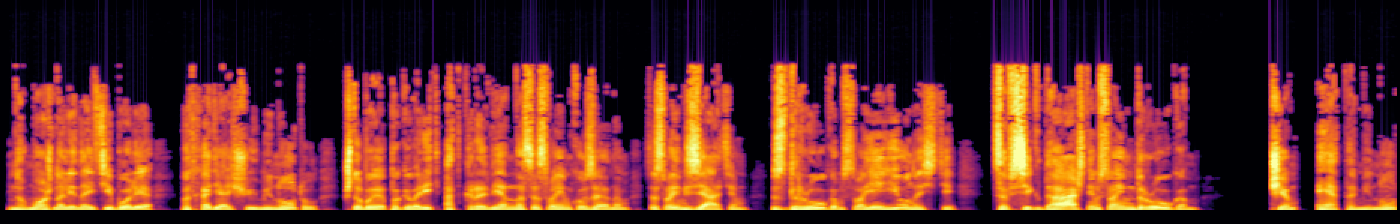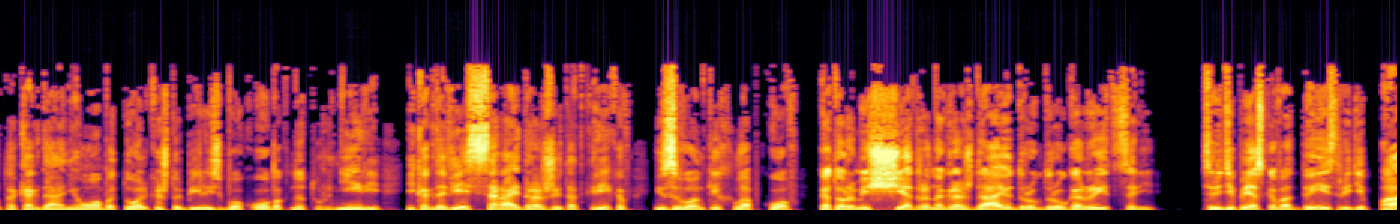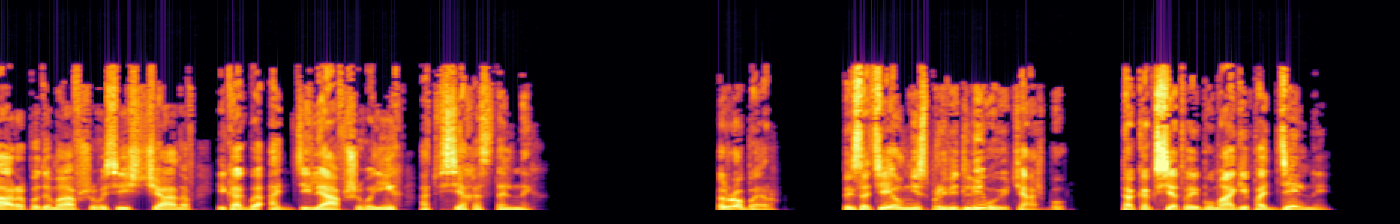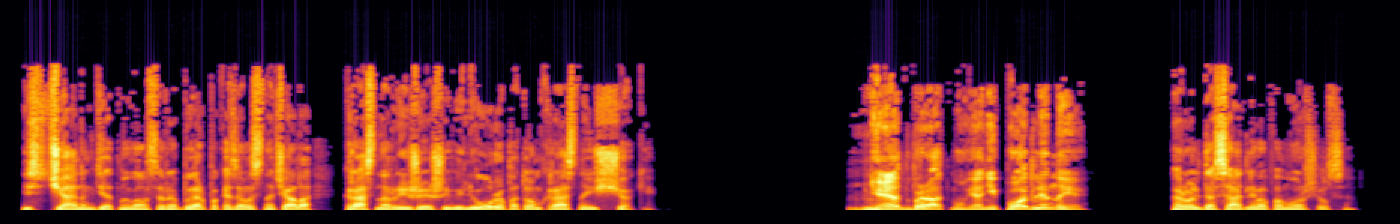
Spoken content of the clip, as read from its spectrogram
Но можно ли найти более подходящую минуту, чтобы поговорить откровенно со своим кузеном, со своим зятем, с другом своей юности, со всегдашним своим другом, чем эта минута, когда они оба только что бились бок о бок на турнире, и когда весь сарай дрожит от криков и звонких хлопков, которыми щедро награждают друг друга рыцари, среди плеска воды, среди пара, подымавшегося из чанов и как бы отделявшего их от всех остальных. «Робер, ты затеял несправедливую тяжбу, так как все твои бумаги поддельные. Из чана, где отмывался Робер, показалась сначала красно-рыжая шевелюра, потом красные щеки. «Нет, брат мой, они подлинные!» Король досадливо поморщился.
